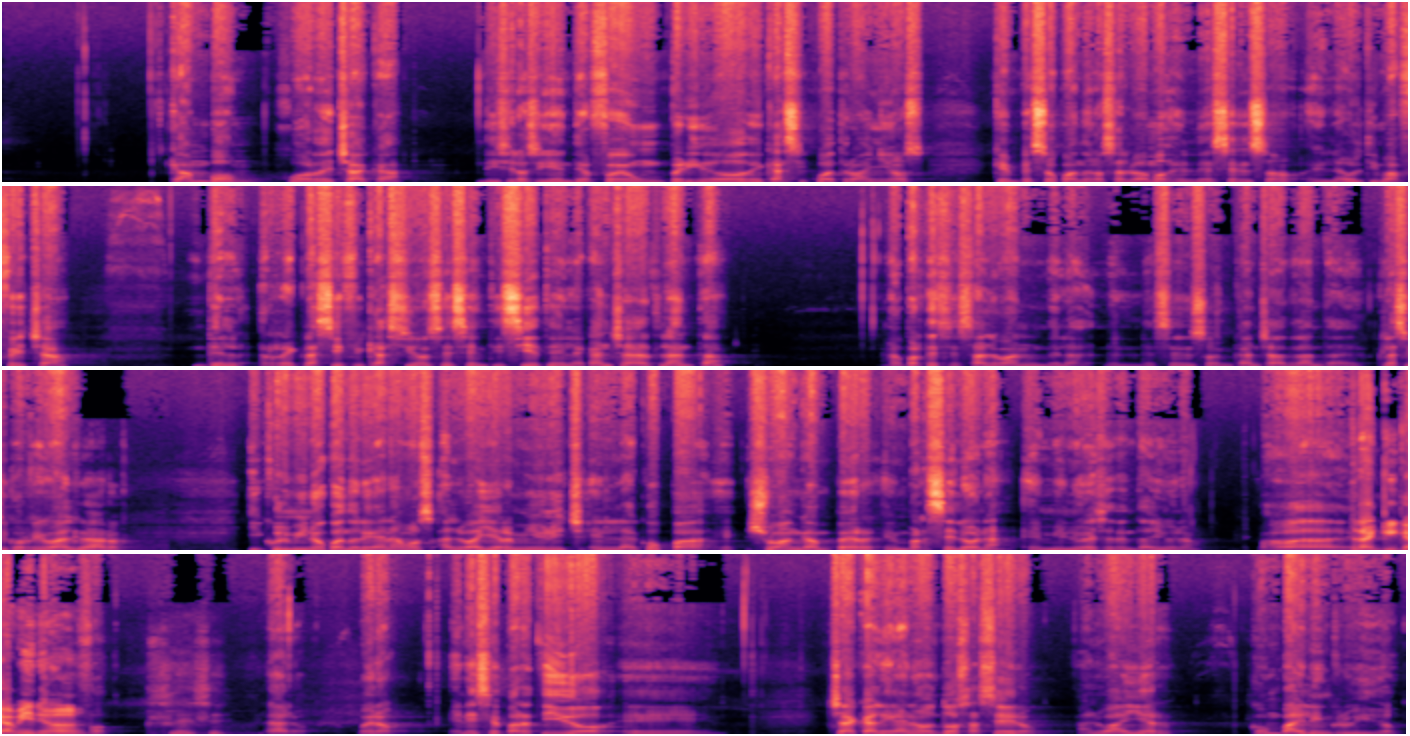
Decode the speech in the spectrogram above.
Cambón, jugador de Chaca, dice lo siguiente: Fue un periodo de casi cuatro años que empezó cuando nos salvamos del descenso en la última fecha del reclasificación 67 en la cancha de Atlanta. Aparte se salvan de la- del descenso en cancha de Atlanta, el clásico rival. Claro. Y culminó cuando le ganamos al Bayern Múnich en la Copa eh, Joan Gamper en Barcelona en 1971. Pavada de, Tranqui camino, de ¿eh? Sí, sí. Claro. Bueno, en ese partido, eh, Chaca le ganó 2 a 0 al Bayern, con baile incluido.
